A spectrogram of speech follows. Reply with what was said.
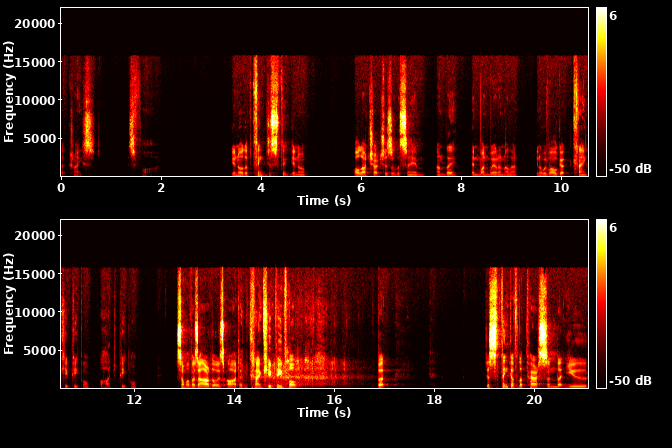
that Christ is for. You know, the think, just think, you know, all our churches are the same, aren't they? In one way or another. You know, we've all got cranky people, odd people. Some of us are those odd and cranky people. but just think of the person that you,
